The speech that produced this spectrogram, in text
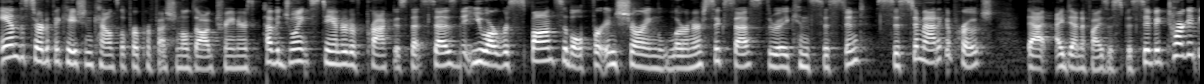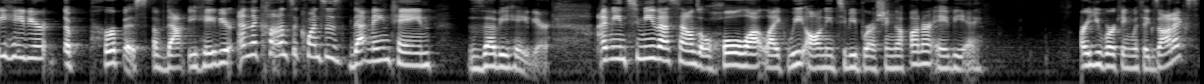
and the Certification Council for Professional Dog Trainers have a joint standard of practice that says that you are responsible for ensuring learner success through a consistent, systematic approach that identifies a specific target behavior, the purpose of that behavior, and the consequences that maintain the behavior. I mean, to me, that sounds a whole lot like we all need to be brushing up on our ABA. Are you working with exotics?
